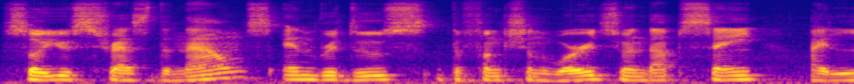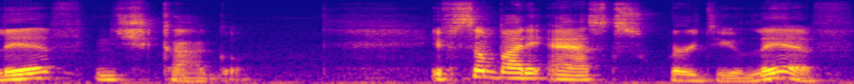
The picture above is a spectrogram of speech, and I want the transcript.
So you stress the nouns and reduce the function words. You end up saying, I live in Chicago. If somebody asks, Where do you live?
